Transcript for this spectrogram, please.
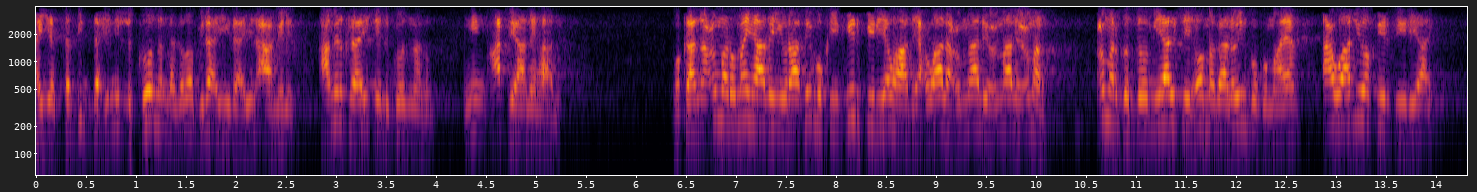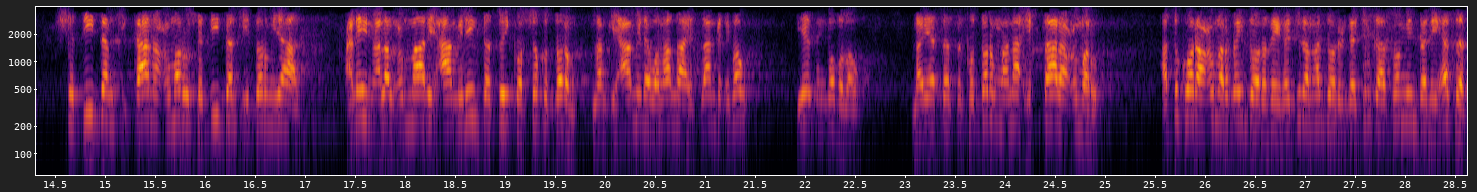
an yastabida ini likoona nagdo bira'yi ra'yi lcaamili caamilka ra'yisha nagdo nin afyaane haadi wakana cumaru may haada yuraaqibu ki fiirfiiriya haadi axwaala cumaali cumaali cumar. Cumar gudoomiyaalshay oo magaalooyinka kumaaya axwaaliyo fiirfiiriyaay shadidan kana cumaru shadidanki dormiyahaas calayhim cala lcumaali caamiliinta soy korsho kadorong lanki caamila walhala islaamka dhibaw iyadin gobodaw la yatas kadorong mana ikhtaara cumaru. Hadu kora cumar bay dooraday rajulan ha doora rajulkaas oo min bani asad.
